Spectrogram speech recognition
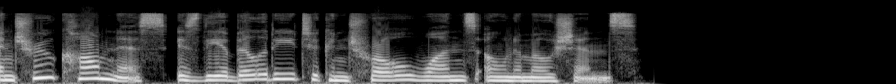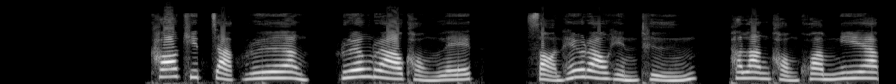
And true calmness is the ability to control one's own emotions. ข้อคิดจากเรื่อง เรื่องราวของเล็ก สอนให้เราเห็นถึง พลังของความเงียบ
